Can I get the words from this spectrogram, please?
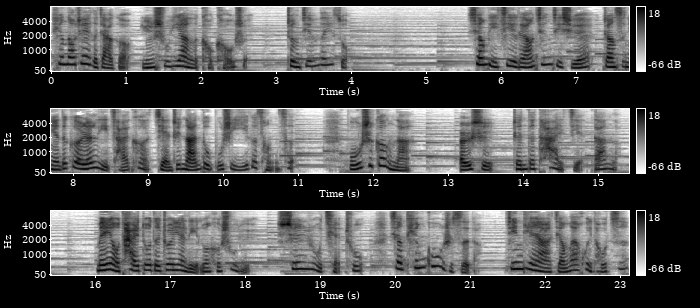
听到这个价格，云舒咽了口口水，正襟危坐。相比计量经济学，张思年的个人理财课简直难度不是一个层次，不是更难，而是真的太简单了，没有太多的专业理论和术语，深入浅出，像听故事似的。今天啊，讲外汇投资。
